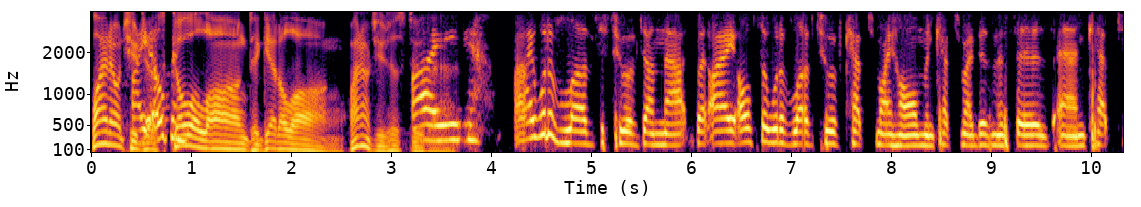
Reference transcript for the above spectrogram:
Why don't you just opened- go along to get along? Why don't you just do I that? I would have loved to have done that, but I also would have loved to have kept my home and kept my businesses and kept,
